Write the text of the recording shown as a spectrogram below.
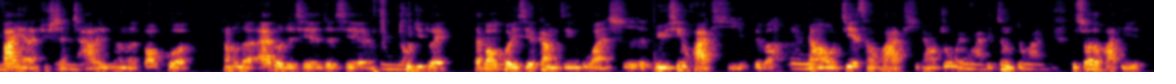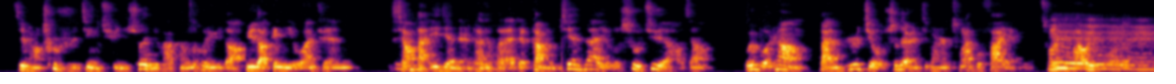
发言来去审查了，就那么包括他们的 idol 这些这些突击队。再包括一些杠精，不管是女性话题，对吧？嗯然后阶层话题，然后中美话题、政治话题，你所有的话题基本上处处是禁区。你说一句话，可能都会遇到遇到跟你完全相反意见的人，嗯他就会来这杠你。现在有个数据，好像微博上百分之九十的人基本上是从来不发言的，从来不发微博的。嗯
